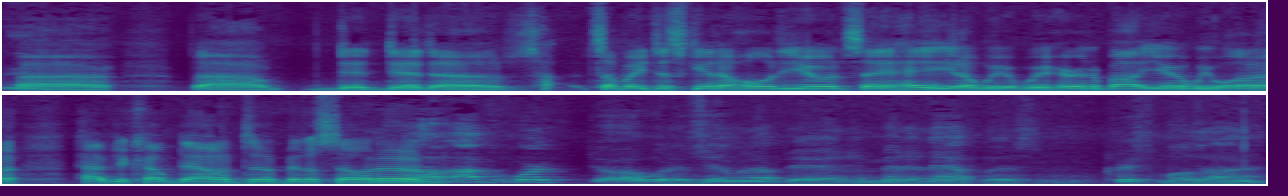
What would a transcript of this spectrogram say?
Yeah. Uh, uh, did did uh, somebody just get a hold of you and say, hey, you know, we, we heard about you. We want to have you come down to Minnesota? And, I've worked uh, with a gentleman up there in Minneapolis, Chris Mozana,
